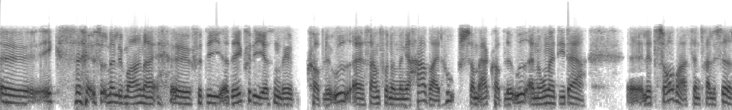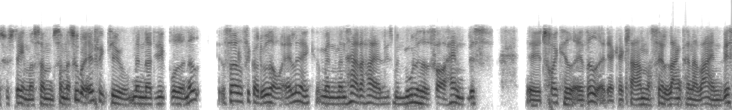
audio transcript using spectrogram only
Øh, ikke synderligt meget, nej. Øh, fordi, og det er ikke fordi, jeg sådan vil koble ud af samfundet, men jeg har bare et hus, som er koblet ud af nogle af de der øh, lidt sårbare centraliserede systemer, som, som er super effektive, men når de bryder ned, så, så går det ud over alle, ikke? Men, men her der har jeg ligesom en mulighed for at have en vis øh, tryghed, og jeg ved, at jeg kan klare mig selv langt hen ad vejen, hvis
